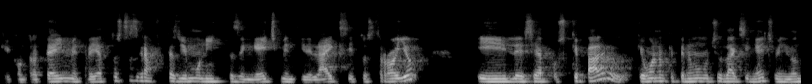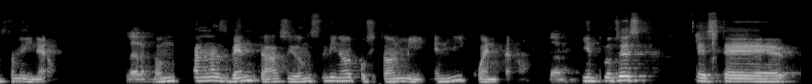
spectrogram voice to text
que contraté y me traía todas estas gráficas bien bonitas de engagement y de likes y todo este rollo. Y le decía, pues qué padre, qué bueno que tenemos muchos likes en engagement. ¿Y dónde está mi dinero? Claro. ¿Dónde están las ventas y dónde está el dinero depositado en mi, en mi cuenta? ¿no? Claro. Y entonces, este,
